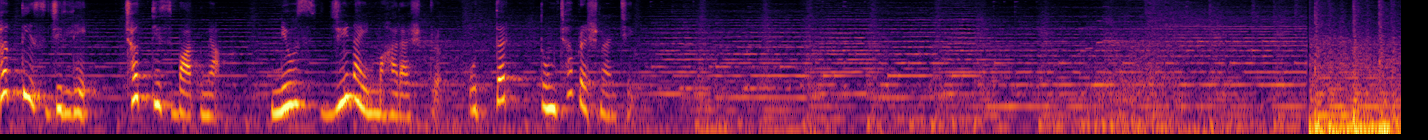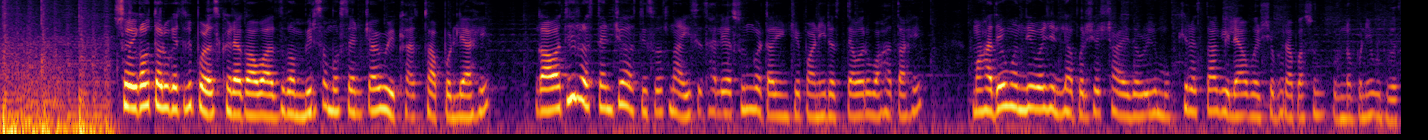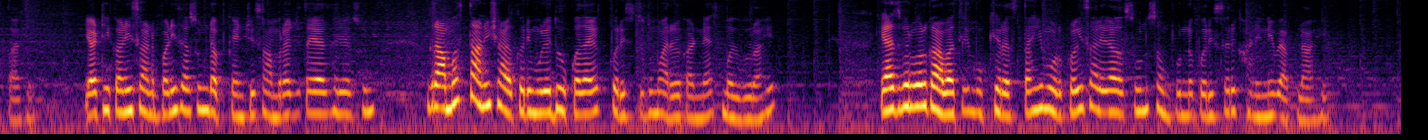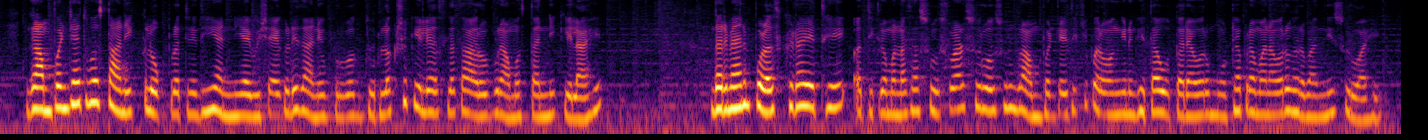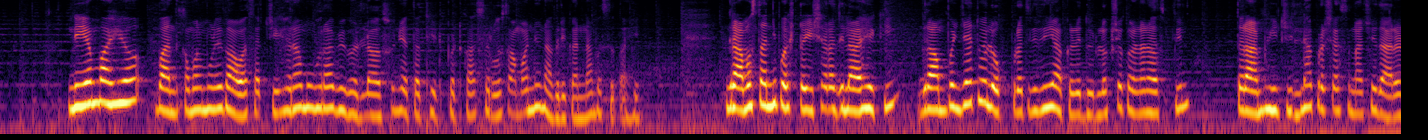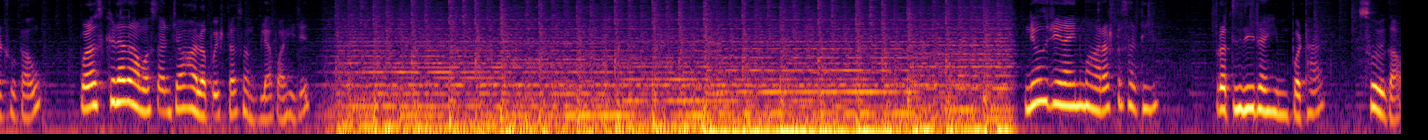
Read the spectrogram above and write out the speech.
छत्तीस जिल्हे छत्तीस बातम्या. News G nine Maharashtra. उत्तर तुमच्या प्रश्नांची. सोयगाव तालुक्यातील पळसखेडा गाव आज गंभीर समस्यांच्या विळख्यात सापडले आहे. गावातील रस्त्यांचे अस्तित्वच नाहीसे झाले असून गटारींचे पाणी रस्त्यावर वाहत आहे. महादेव मंदिर व जिल्हा परिषद शाळेजवळील मुख्य रस्ता गेल्या वर्षभरापासून पूर्णपणे उद्ध्वस्त आहे. या ठिकाणी सांडपाणी असून डबक्यांचे साम्राज्य तयार झाले असून ग्रामस्थ आणि शाळकरी मुले धोकादायक परिस्थितीतून मार्ग काढण्यास मजबूर आहेत. याचबरोबर गावातील मुख्य रस्ताही मोडकळीस आलेला असून संपूर्ण परिसर घाणीने व्यापला आहे. ग्रामपंचायत व स्थानिक लोकप्रतिनिधी यांनी या विषयाकडे जाणीवपूर्वक दुर्लक्ष केले असल्याचा आरोप ग्रामस्थांनी केला आहे. दरम्यान पळसखेडा येथे अतिक्रमणाचा सुळसुळाट सुरू असून ग्रामपंचायतीची परवानगी न घेता उतार्यावर मोठ्या प्रमाणावर घरबांधणी सुरू आहे. नियमबाह्य बांधकामांमुळे गावाचा चेहरा मोहरा बिघडला असून याचा थेट फटका सर्वसामान्य नागरिकांना बसत आहे. ग्रामस्थांनी स्पष्ट इशारा दिला आहे की ग्रामपंचायत व लोकप्रतिनिधी याकडे दुर्लक्ष करणार असतील तर आम्ही जिल्हा प्रशासनाचे दारं ठोठावू. पळसखेडा ग्रामस्थांच्या हालअपेष्टा संपल्या पाहिजेत. न्यूज जी नाईन महाराष्ट्रासाठी प्रतिनिधी रहीम पठाण सोयगाव.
